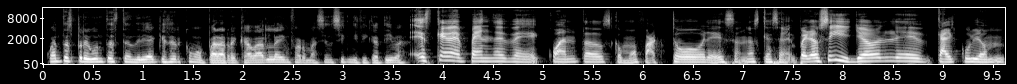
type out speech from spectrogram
¿Cuántas preguntas tendría que ser como para recabar la información significativa? Es que depende de cuántos como factores son los que hacen. Pero sí, yo le calculo mm,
